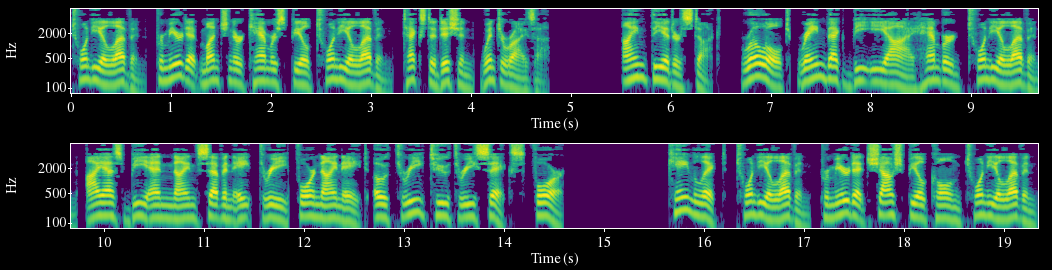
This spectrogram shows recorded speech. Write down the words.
2011, premiered at Münchner Kammerspiel 2011, text edition, Winterreise. Ein Theaterstück. Rowohlt, Reinbek BEI Hamburg 2011, ISBN 978-3-498-03236-4 Kein Licht, 2011, premiered at Schauspiel Köln 2011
